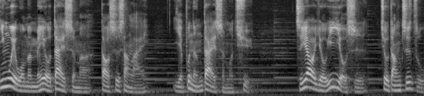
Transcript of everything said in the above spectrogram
因为我们没有带什么到世上来，也不能带什么去，只要有衣有食，就当知足。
